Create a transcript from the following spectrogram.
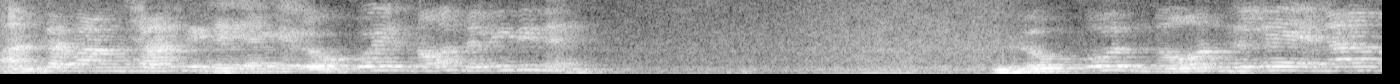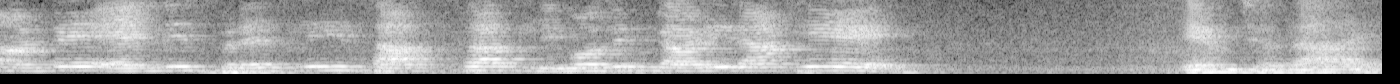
અંતરમાં આમ શાંતિ થઈ જાય કે લોકોએ નોંધ લીધી ને લોકો નોંધ લે એના માટે એલ્વિસ પ્રેસ્લી સાત સાત લિમોઝિન ગાડી રાખે તેમ છતાંય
